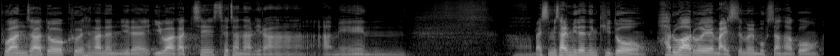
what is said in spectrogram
부한 자도 그 행하는 일에 이와 같이 세잔하리라. 아멘. 어, 말씀이 삶이 되는 기도 하루하루의 말씀을 묵상하고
